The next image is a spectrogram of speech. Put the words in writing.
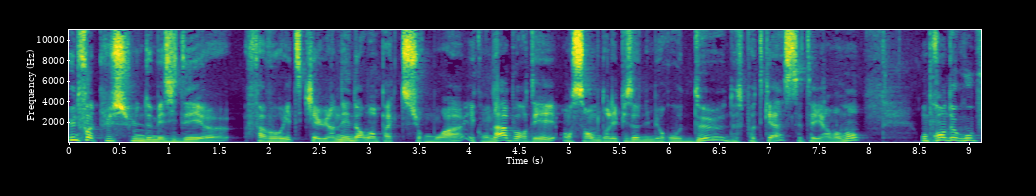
Une fois de plus, l'une de mes idées euh, favorites qui a eu un énorme impact sur moi et qu'on a abordé ensemble dans l'épisode numéro 2 de ce podcast, c'était il y a un moment. On prend deux groupes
